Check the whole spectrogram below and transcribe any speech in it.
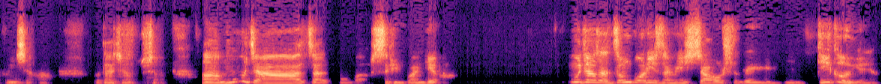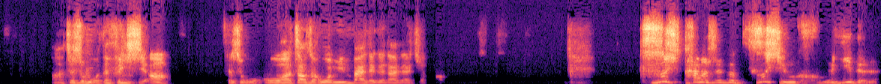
分享啊，和大家说啊，穆家在我把视频关掉啊。穆家在中国历史上面消失的原因，第一个原因啊，这是我的分析啊，这是我我照着我明白的给大家讲啊。知他们是一个知行合一的人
